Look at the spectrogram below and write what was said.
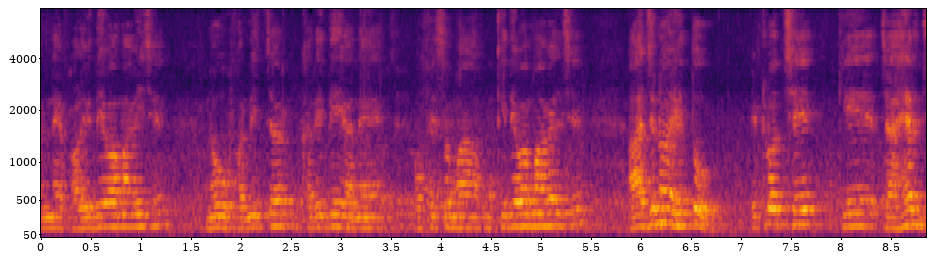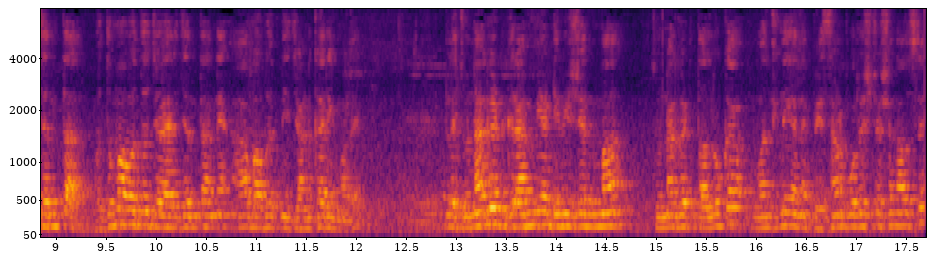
એમને ફાળવી દેવામાં આવી છે. નવું ફર્નિચર ખરીદી અને ઓફિસોમાં મૂકી દેવામાં આવેલ છે. આજનો હેતુ એટલો જ છે કે જાહેર જનતા, વધુમાં વધુ જાહેર જનતાને આ બાબતની જાણકારી મળે. એટલે જુનાગઢ ગ્રામ્ય ડિવિઝનમાં જુનાગઢ તાલુકા, વંથલી અને ભેસાણ પોલીસ સ્ટેશન આવશે.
